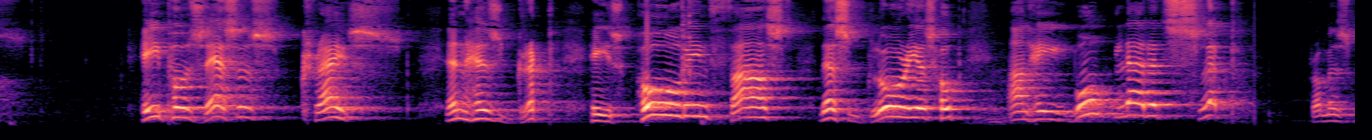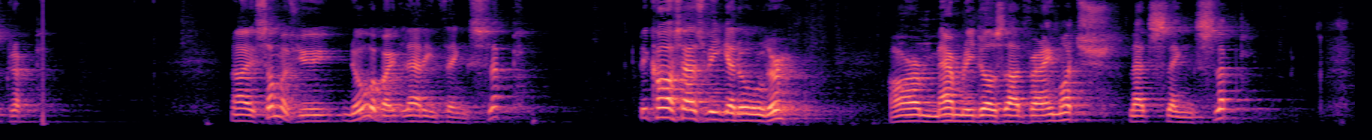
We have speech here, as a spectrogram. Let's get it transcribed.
He possesses Christ in his grip. He's holding fast this glorious hope and he won't let it slip from his grip. Now, some of you know about letting things slip because as we get older, our memory does that very much, lets things slip.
